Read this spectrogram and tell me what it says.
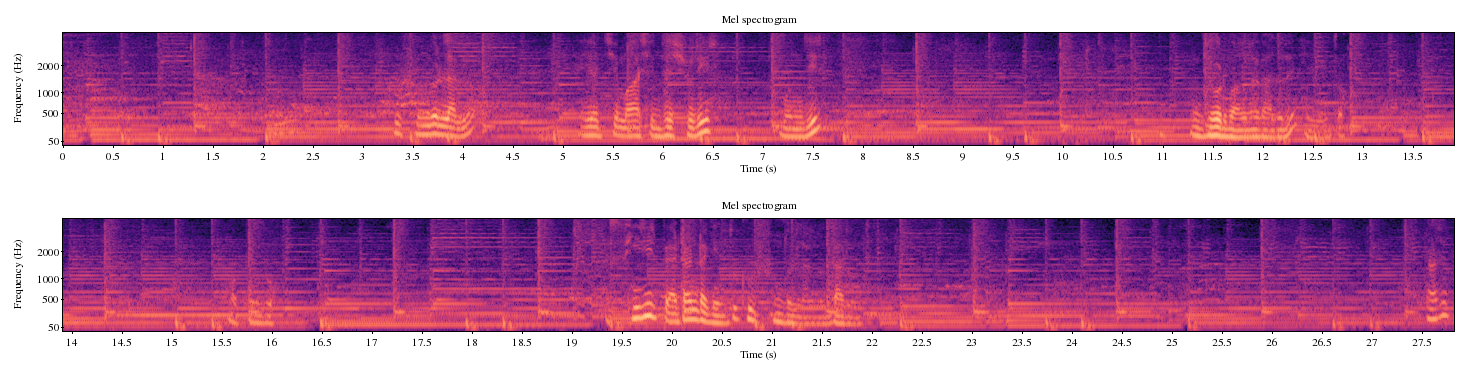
খুব সুন্দর লাগল। এই হচ্ছে মা সিদ্ধেশ্বরীর মন্দির। জোর বাংলার আদলে নির্মিত। অপূর্ব সিঁড়ির প্যাটার্নটা কিন্তু খুব সুন্দর লাগল, দারুণ। আসো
